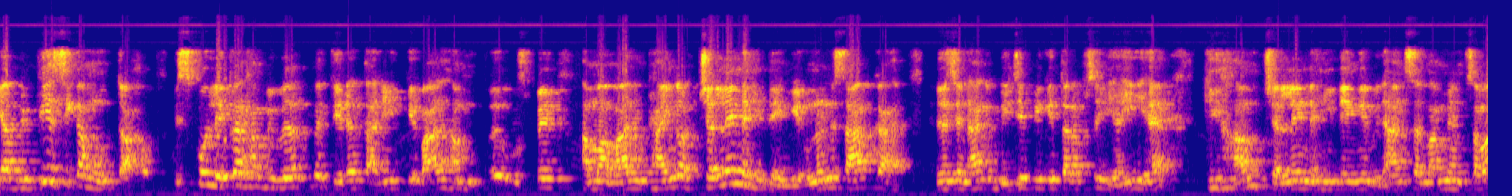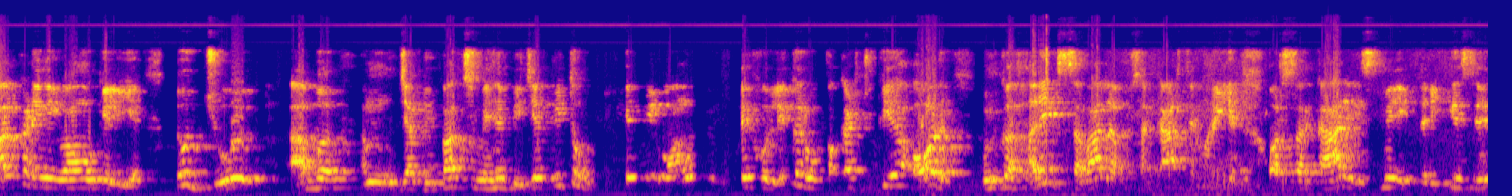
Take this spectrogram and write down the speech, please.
या बीपीएससी का मुद्दा हो, इसको लेकर हम विवेक में तेरह तारीख के बाद हम, उस पर हम आवाज़ उठाएँगे और चलने नहीं देंगे। उन्होंने साफ़ कहा जैसे ना कि बीजेपी की तरफ़ से यही है कि हम चलने नहीं देंगे। विधानसभा में हम सवाल खड़ेंगे युवाओं के लिए। तो जो अब जब विपक्ष में है बीजेपी तो बीजेपी युवाओं के मुद्दे को लेकर वो पकड़ चुकी है और उनका हर एक सवाल अब सरकार से हो रही है। और सरकार इसमें एक तरीके से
